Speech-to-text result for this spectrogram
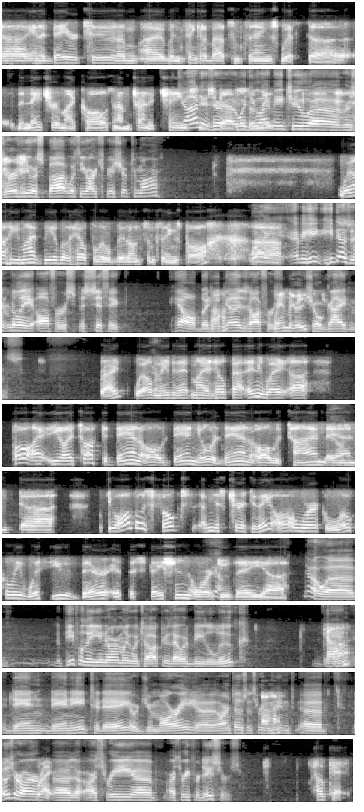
Uh, in a day or two, and I'm I've been thinking about some things with uh, the nature of my calls, and I'm trying to change. John, is there? stuff, would so you like maybe- me to uh, reserve you a spot with the Archbishop tomorrow? Well, he might be able to help a little bit on some things, Paul. Well, Uh, I mean, he, he doesn't really offer specific help, but Uh-huh. he does offer Remedies? spiritual guidance. right? Well, Yeah. maybe that might help out. Anyway, uh, Paul, I you know I talk to Dan all Daniel or Dan all the time, Yeah. and uh, do all those folks? I'm just curious. Do they all work locally with you there at the station, or Yeah. do they? Uh, No, uh, the people that you normally would talk to, that would be Luke, Dan, Uh-huh. Dan Danny today, or Jamari. Uh, aren't those the 3 Uh-huh. main? Uh, those are our Right. uh, our three uh, our three producers. okay,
